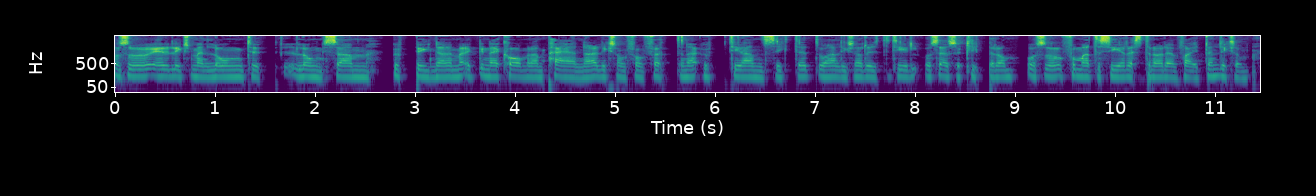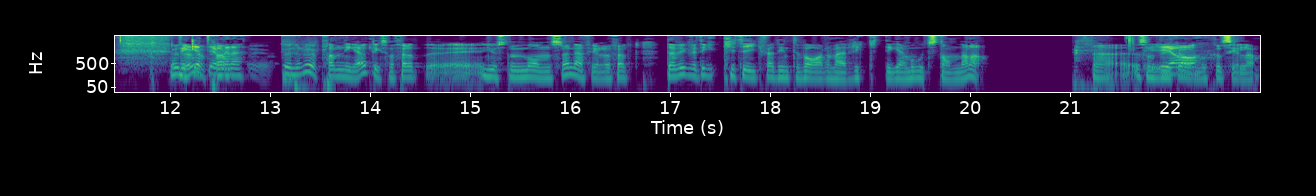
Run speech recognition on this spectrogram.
Och så är det liksom en lång, typ långsam uppbyggnad när kameran pärnar liksom från fötterna upp till ansiktet och han liksom ryter till och sen så klipper de och så får man inte se resten av den fighten liksom. Undrar Vilket, jag menar- undrar du hur planerat liksom för att eh, just monstren i den filmen. För att där fick vi kritik för att det inte var de här riktiga motståndarna. Eh, som dyker Ja. av mot Godzilla.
